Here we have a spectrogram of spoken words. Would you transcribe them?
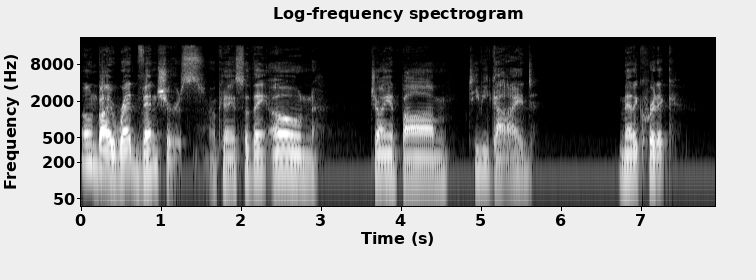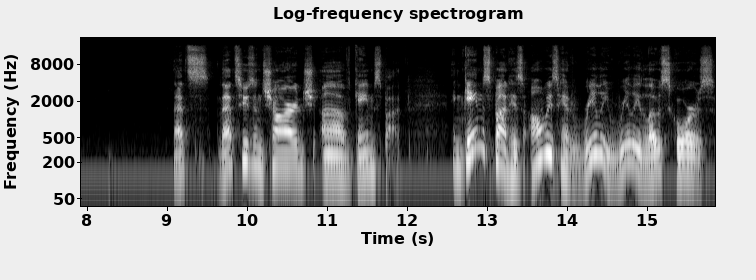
owned by Red Ventures. Okay, so they own Giant Bomb, TV Guide, Metacritic. That's that's who's in charge of GameSpot. And GameSpot has always had really, really low scores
